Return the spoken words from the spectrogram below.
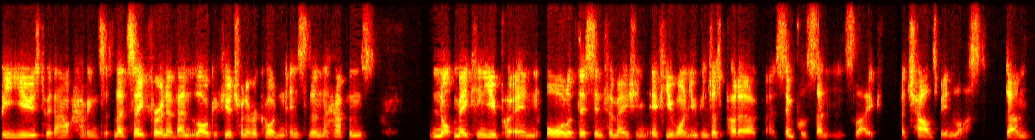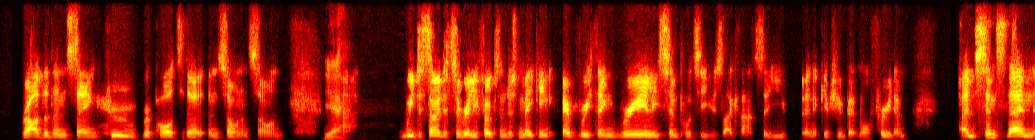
be used without having to let's say for an event log if you're trying to record an incident that happens not making you put in all of this information. If you want you can just put a, a simple sentence like a child's been lost done rather than saying who reported it and so on and so on. Yeah. We decided to really focus on just making everything really simple to use like that so you and it gives you a bit more freedom. And since then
